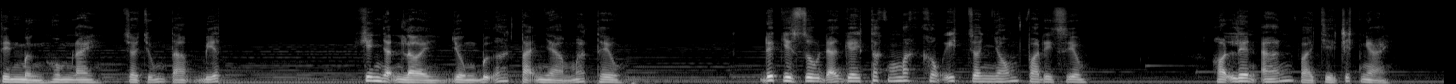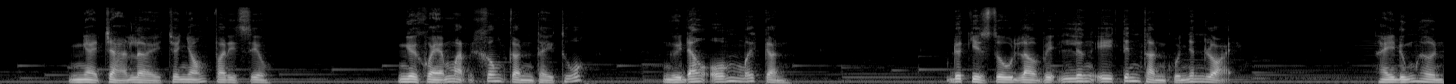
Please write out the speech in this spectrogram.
Tin mừng hôm nay cho chúng ta biết khi nhận lời dùng bữa tại nhà Matthew, Đức Giêsu đã gây thắc mắc không ít cho nhóm Pharisêu. Họ lên án và chỉ trích Ngài. Ngài trả lời cho nhóm Pharisêu. Người khỏe mạnh không cần thầy thuốc, người đau ốm mới cần. Đức Giêsu là vị lương y tinh thần của nhân loại. Hay đúng hơn,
